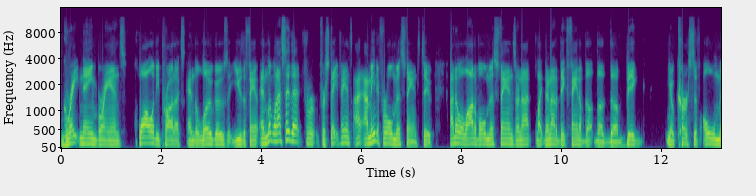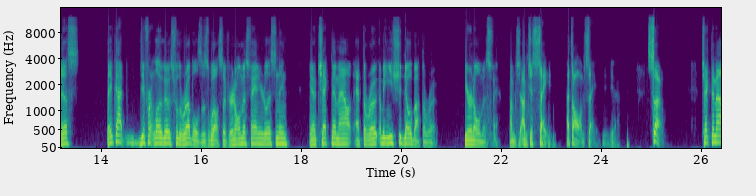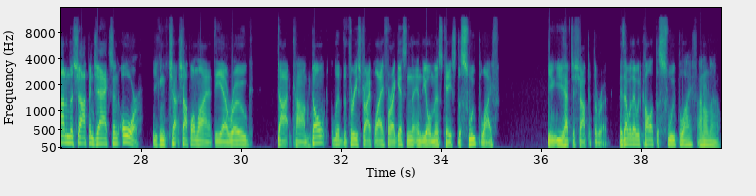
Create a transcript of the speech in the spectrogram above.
Great name brands, quality products, and the logos that you, the fan, and when I say that for for state fans, I, I mean it for Ole Miss fans too. I know a lot of Ole Miss fans are not like they're not a big fan of the the the big, you know, cursive Ole Miss. They've got different logos for the Rebels as well. So if you're an Ole Miss fan and you're listening, you know, check them out at the Rogue. I mean, you should know about the Rogue you're an Ole Miss fan. I'm just, I'm just saying. That's all I'm saying. You know. So check them out in the shop in Jackson, or you can ch- shop online at the uh, rogue.com. Don't live the three stripe life, or I guess in the, in the Ole Miss case, the swoop life. You, you have to shop at the Rogue. Is that what they would call it? The swoop life? I don't know.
